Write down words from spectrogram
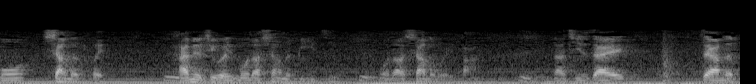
摸象的腿，嗯还没有机会摸到象的鼻子，嗯摸到象的尾巴。嗯那其实，在这样的这个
